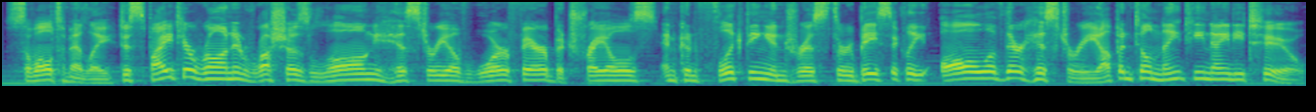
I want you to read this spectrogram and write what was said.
So ultimately, despite Iran and Russia's long history of warfare, betrayals, and conflicting interests through basically all of their history up until 1992,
